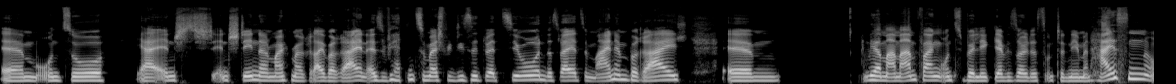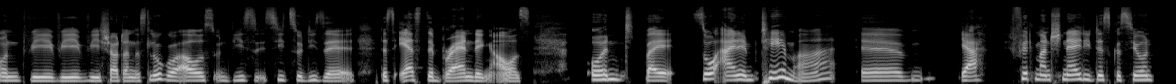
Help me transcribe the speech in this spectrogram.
Ähm, und so ja, entstehen dann manchmal Reibereien. Also wir hatten zum Beispiel die Situation, das war jetzt in meinem Bereich, ähm, wir haben am Anfang uns überlegt, ja, wie soll das Unternehmen heißen und wie, wie, wie schaut dann das Logo aus und wie sieht so diese, das erste Branding aus. Und bei so einem Thema, ähm, ja, führt man schnell die Diskussion,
